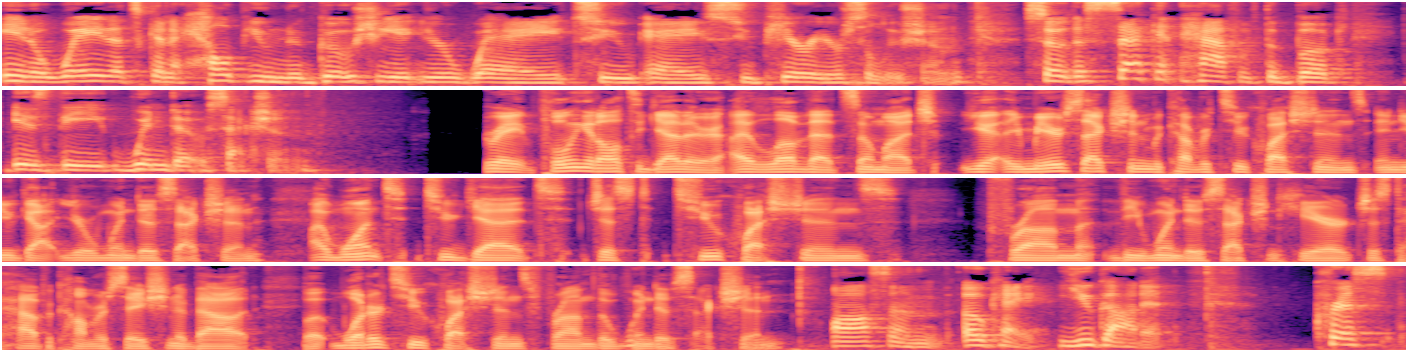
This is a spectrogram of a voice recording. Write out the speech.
in a way that's going to help you negotiate your way to a superior solution. So, the second half of the book is the window section. Great. Pulling it all together. I love that so much. You got your mirror section, we covered two questions, and you got your window section. I want to get just two questions from the window section here just to have a conversation about. But what are two questions from the window section? Awesome. Okay, you got it. Chris,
